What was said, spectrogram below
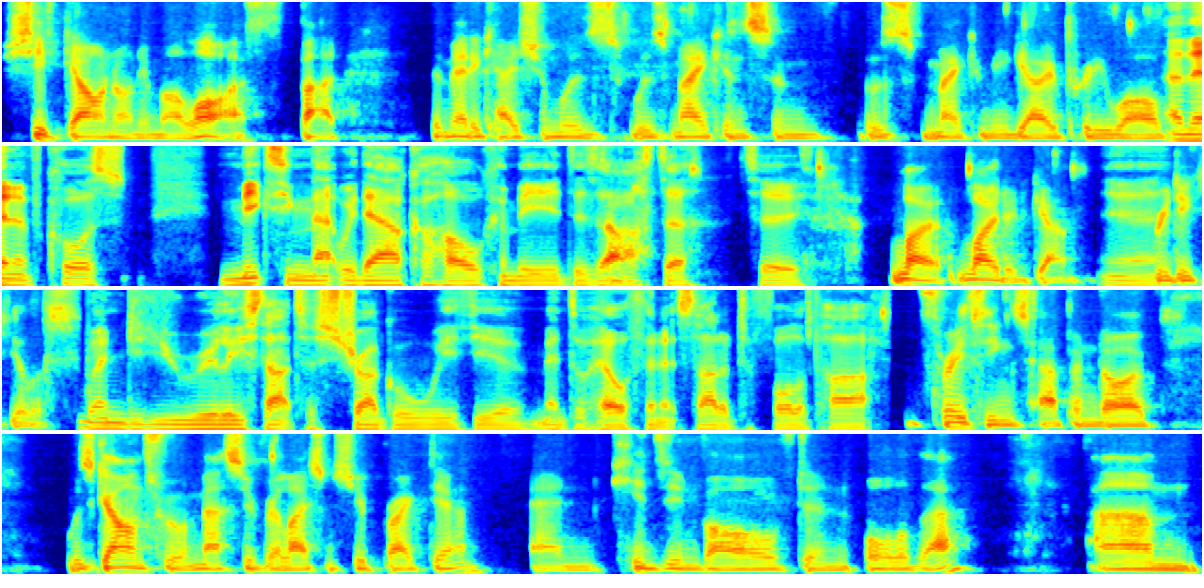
shit going on in my life. But the medication was was making some was making me go pretty wild. And then, of course, mixing that with alcohol can be a disaster too. Lo- loaded gun, Yeah. ridiculous. When did you really start to struggle with your mental health and it started to fall apart? Three things happened. I was going through a massive relationship breakdown and kids involved and all of that. Um,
